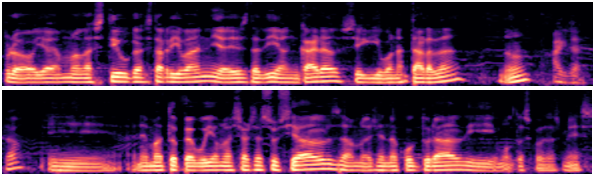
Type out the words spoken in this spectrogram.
però ja amb l'estiu que està arribant ja és de dia encara, o sigui, bona tarda, no? Exacte. I anem a tope avui amb les xarxes socials, amb l'agenda cultural i moltes coses més.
